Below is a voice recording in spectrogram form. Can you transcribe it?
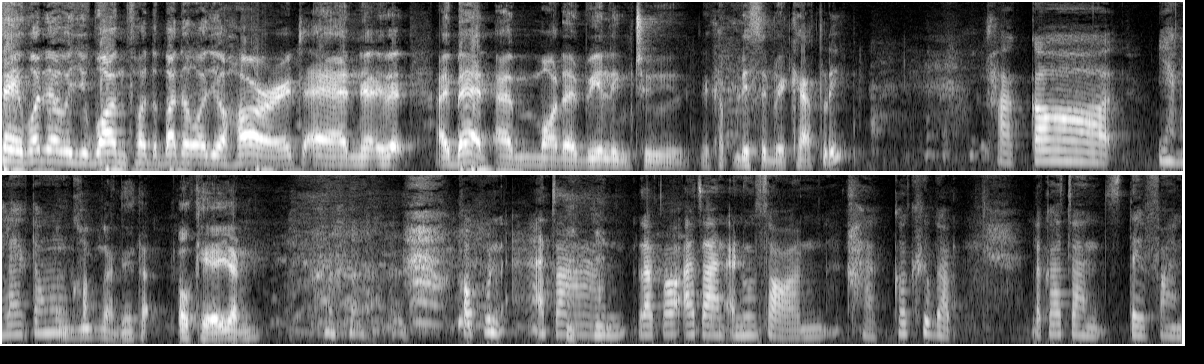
say whatever you want for the bottom of your heart and I bet I'm more than willing to นะครับ listen very carefully ค่ะก็อย่างแรกต้องต้องขยิ้อบมก่อนนะครับโอเคยัง ขอบคุณอาจารย์ แล้วก็อาจารย์อนุสรค่ะ ก็คือแบบแล้วก็อาจารย์สเตฟาน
